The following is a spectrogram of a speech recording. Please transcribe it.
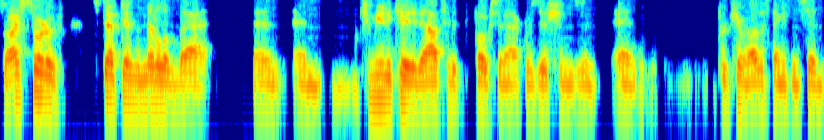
So I sort of stepped in the middle of that and, and communicated out to the folks in acquisitions and, and procurement other things and said,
